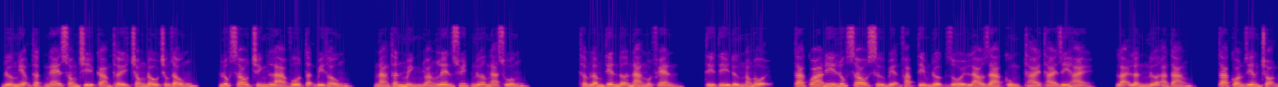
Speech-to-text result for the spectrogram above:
Đường nghiệm thật nghe xong chỉ cảm thấy trong đầu trống rỗng, lúc sau chính là vô tận bi thống, nàng thân mình nhoáng lên suýt nữa ngã xuống. Thẩm lâm tiên đỡ nàng một phen, tỷ tỷ đừng nóng nội, ta qua đi lúc sau xử biện pháp tìm được rồi lao ra cùng thái thái di hải, lại lần nữa an táng, ta còn riêng chọn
